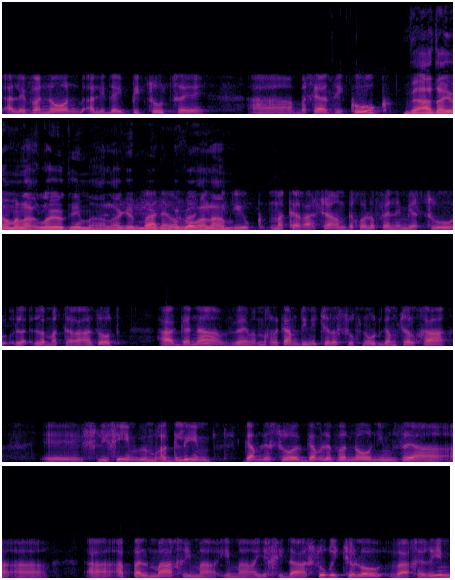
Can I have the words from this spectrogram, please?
על לבנון על ידי פיצוץ אה, בתי הזיקוק. ועד היום אנחנו לא יודעים מה להגיד בגורלם. ועד היום לא יודעים בדיוק מה קרה שם, בכל אופן הם יצאו למטרה הזאת. ההגנה והמחלקה המדינית של הסוכנות גם שלחה אה, שליחים ומרגלים, גם לסוריה, גם לבנון, אם זה הפלמ"ח עם, ה, עם היחידה הסורית שלו ואחרים,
